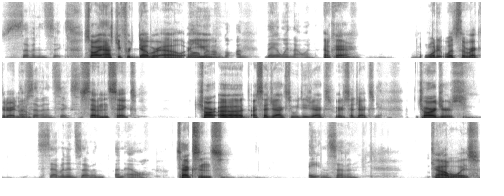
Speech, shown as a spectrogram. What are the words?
Seven and six. So I asked you for dub or L. Are no, you I'm, I'm. They win that one. okay? What what's the record right They're now? seven and six. Seven and six. Char. Uh, I said Jags. Did we do Jags? We already said Jags. Yeah. Chargers, Seven and seven. An L. Texans, Eight and seven. Cowboys,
